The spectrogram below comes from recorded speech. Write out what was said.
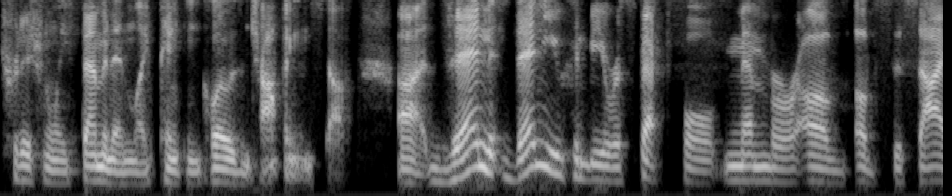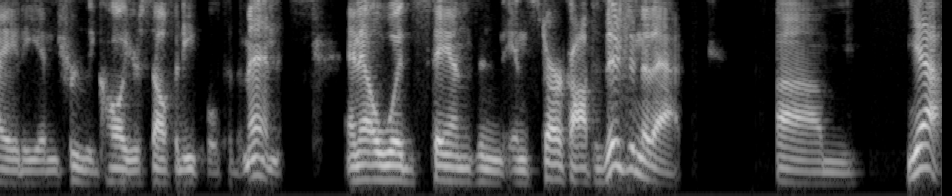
traditionally feminine like pink and clothes and shopping and stuff uh, then then you can be a respectful member of of society and truly call yourself an equal to the men. And Elle Woods stands in in stark opposition to that. Um yeah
